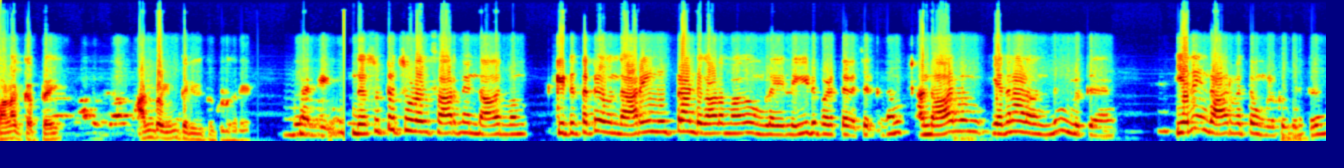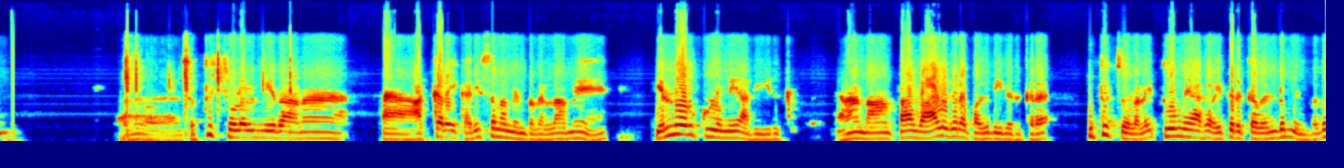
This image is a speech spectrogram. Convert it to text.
வணக்கத்தை அன்பையும் தெரிவித்துக் கொள்கிறேன். இந்த சுற்றுச்சூழல் சார்ந்த இந்த ஆர்வம் கிட்டத்தட்ட இந்த அரை நூற்றாண்டு காலமாக உங்களை இதுல ஈடுபடுத்த வச்சிருக்கணும் அந்த ஆர்வம் எதனால வந்து உங்களுக்கு எது இந்த ஆர்வத்தை உங்களுக்கு கொடுத்தது? சுற்றுச்சூழல் மீதான அக்கறை கரிசனம் என்பதெல்லாமே எல்லோருக்குள்ளுமே அது இருக்கு. ஏன்னா நான் தான் வாழுகிற பகுதியில் இருக்கிற சுற்றுச்சூழலை தூய்மையாக வைத்திருக்க வேண்டும் என்பது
